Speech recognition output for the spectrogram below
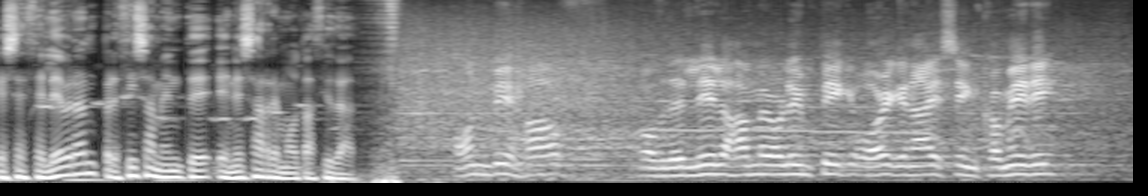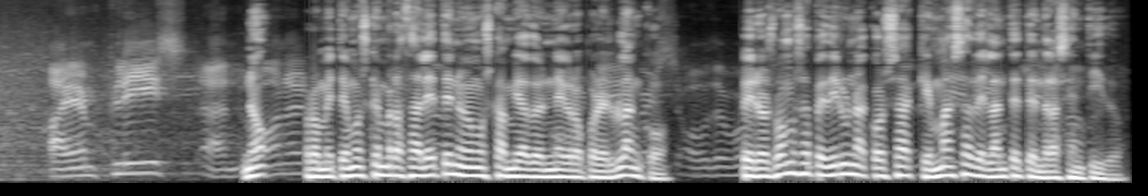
que se celebran precisamente en esa remota ciudad. On behalf of the Lillehammer Olympic Organizing Committee, I am pleased and No, prometemos que en Brazalete no hemos cambiado el negro por el blanco, pero os vamos a pedir una cosa que más adelante tendrá sentido.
